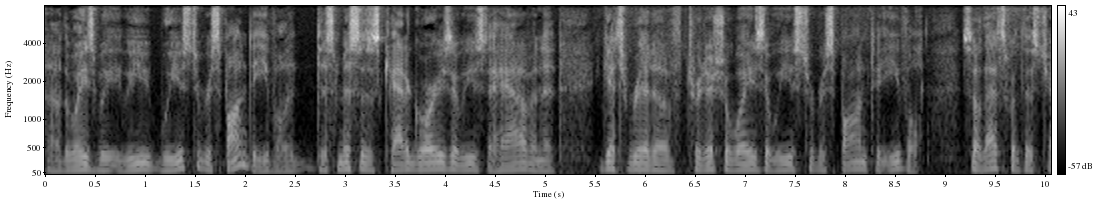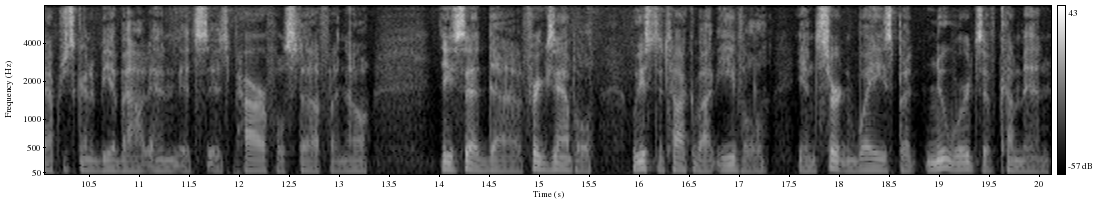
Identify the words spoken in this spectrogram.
uh, the ways we, we, we used to respond to evil. It dismisses categories that we used to have, and it gets rid of traditional ways that we used to respond to evil. So that's what this chapter is going to be about, and it's it's powerful stuff. I know. He said, uh, for example, we used to talk about evil in certain ways, but new words have come in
